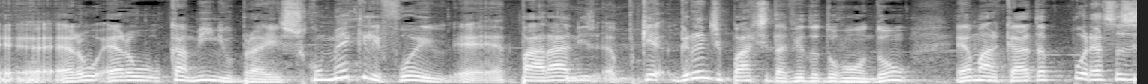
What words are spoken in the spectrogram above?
é, era, o, era o caminho para isso. Como é que ele foi é, parar nisso? Porque grande parte da vida do Rondon é marcada por essas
